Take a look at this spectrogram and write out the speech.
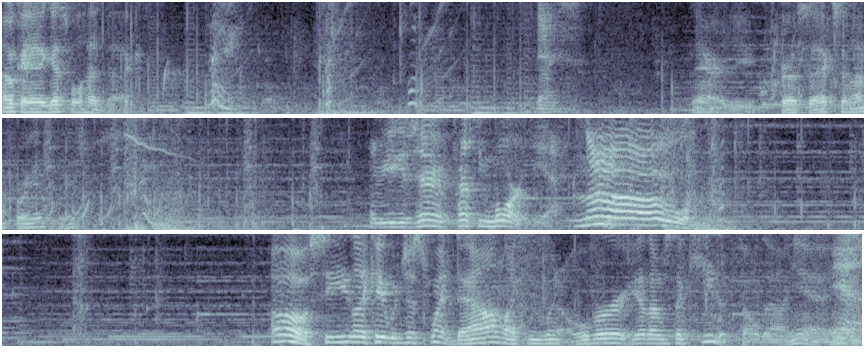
Okay, I guess we'll head back. Nice. There, you press X enough for you? Yes. Have you considered pressing more of the X? No! Oh, see, like it just went down, like we went over. Yeah, that was the key that fell down. Yeah, yeah,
